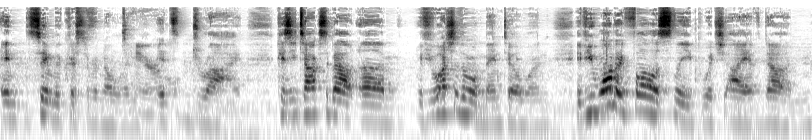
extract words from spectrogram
And same with Christopher Nolan. Terrible. It's dry because he talks about um, if you watch the Memento one, if you want to fall asleep, which I have done,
